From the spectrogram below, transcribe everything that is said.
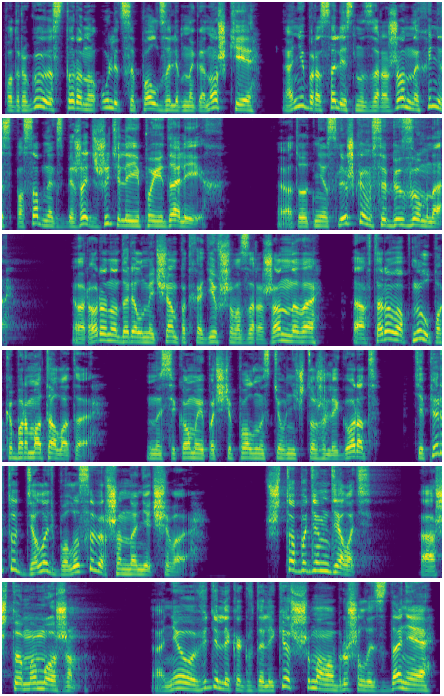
По другую сторону улицы ползали многоножки, они бросались на зараженных и неспособных сбежать жителей и поедали их. А тут не слишком все безумно. Роран ударил мечом подходившего зараженного, а второго пнул, пока бормотал это. Насекомые почти полностью уничтожили город, теперь тут делать было совершенно нечего. «Что будем делать?» «А что мы можем?» Они увидели, как вдалеке с шумом обрушилось здание,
